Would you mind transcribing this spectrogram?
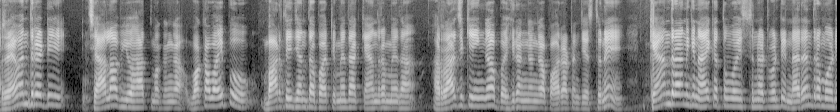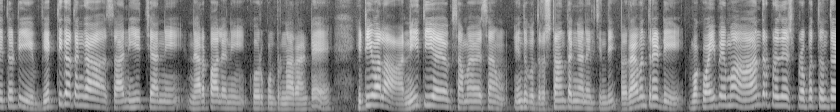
రేవంత్ రెడ్డి చాలా వ్యూహాత్మకంగా ఒకవైపు భారతీయ జనతా పార్టీ మీద కేంద్రం మీద రాజకీయంగా బహిరంగంగా పోరాటం చేస్తూనే కేంద్రానికి నాయకత్వం వహిస్తున్నటువంటి నరేంద్ర మోడీ తోటి వ్యక్తిగతంగా సాన్నిహిత్యాన్ని నెరపాలని కోరుకుంటున్నారా అంటే ఇటీవల నీతి ఆయోగ్ సమావేశం ఇందుకు దృష్టాంతంగా నిలిచింది. రేవంత్ రెడ్డి ఒకవైపేమో ఆంధ్రప్రదేశ్ ప్రభుత్వంతో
